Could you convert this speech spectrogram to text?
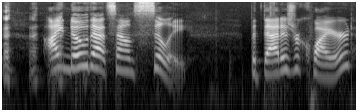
I know that sounds silly, but that is required.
